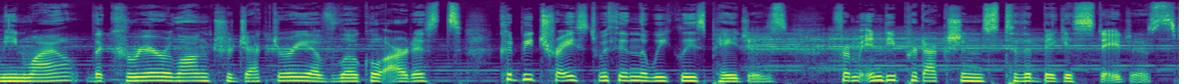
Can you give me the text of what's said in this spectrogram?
Meanwhile, the career long trajectory of local artists could be traced within the Weekly's pages, from indie productions to the biggest stages.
